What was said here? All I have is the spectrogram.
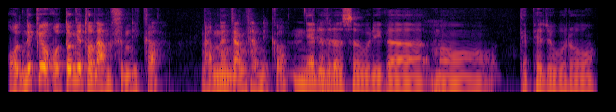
어느 게 어떤 게 더 남습니까? 남는 장사입니까? 음, 예를 들어서 우리가 뭐 대표적으로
